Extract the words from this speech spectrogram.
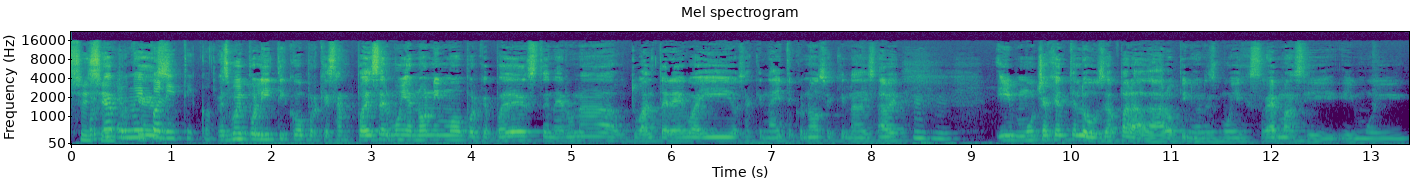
Sí, sí. Es muy político. Es muy político porque puede ser muy anónimo, porque puedes tener una, tu alter ego ahí, o sea, que nadie te conoce, que nadie sabe. Y mucha gente lo usa para dar opiniones muy extremas y, muy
